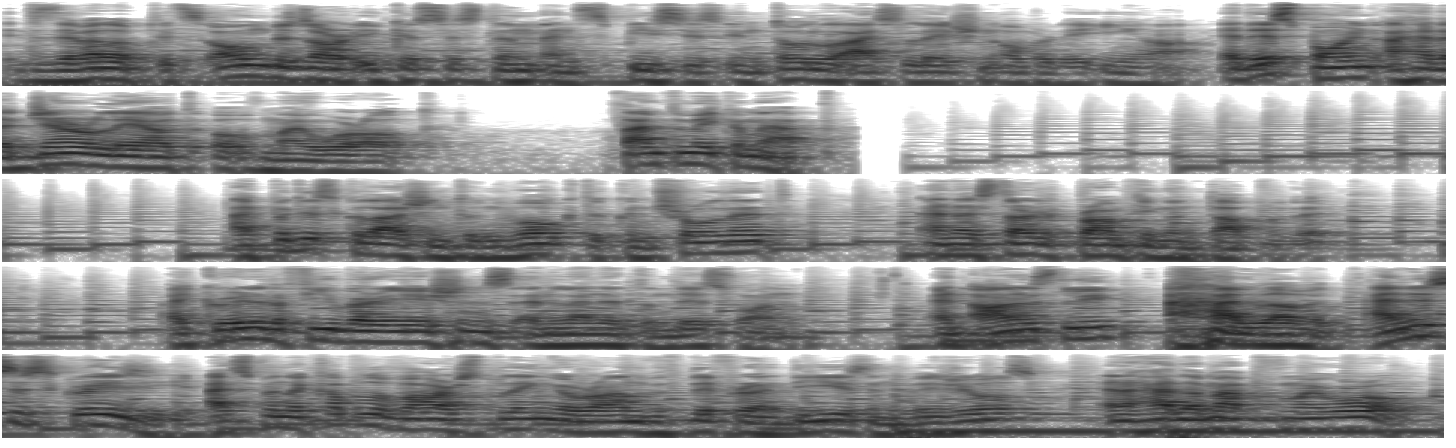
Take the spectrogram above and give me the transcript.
It's developed its own bizarre ecosystem and species in total isolation over the eon. At this point, I had a general layout of my world. Time to make a map. I put this collage into Invoke to control it, and I started prompting on top of it. I created a few variations and landed on this one. And honestly, I love it. And this is crazy. I spent a couple of hours playing around with different ideas and visuals, and I had a map of my world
